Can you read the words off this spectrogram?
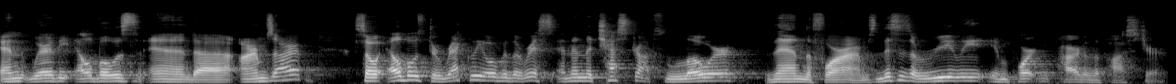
and where the elbows and uh, arms are. So elbows directly over the wrists and then the chest drops lower than the forearms. And this is a really important part of the posture.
